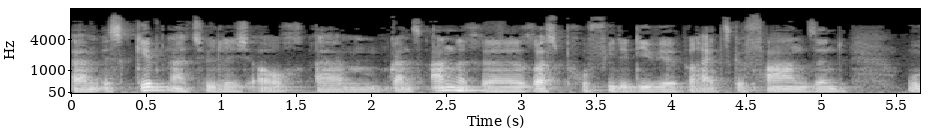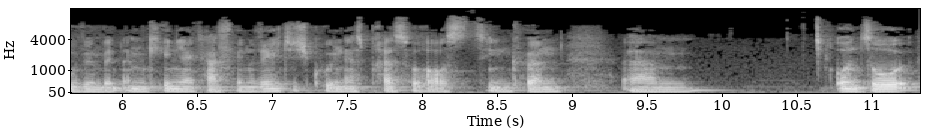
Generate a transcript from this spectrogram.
Ähm, es gibt natürlich auch ähm, ganz andere Röstprofile, die wir bereits gefahren sind, wo wir mit einem Kenia-Kaffee einen richtig coolen Espresso rausziehen können. Ähm, und so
